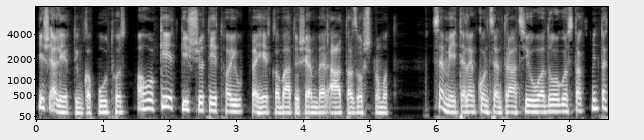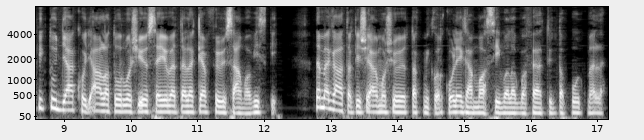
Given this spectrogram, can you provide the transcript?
és elértünk a pulthoz, ahol két kis sötéthajú, fehérkabátos ember állt az ostromot. Személytelen koncentrációval dolgoztak, mint akik tudják, hogy állatorvosi összejöveteleken főszám a viszki. De megálltak és elmosolyodtak, mikor kollégám masszív alakba feltűnt a pult mellett.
